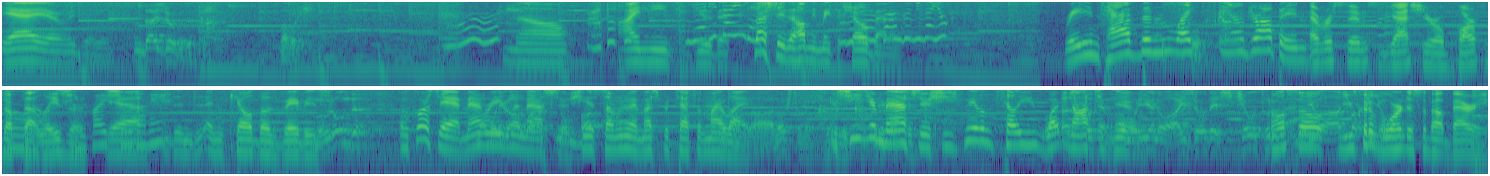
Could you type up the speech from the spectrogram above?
Yeah, yeah, we did it. No, I need to do this, especially to help me make the show better ratings have been like you know dropping ever since Yashiro barfed up that oh, laser. Yeah, and, and, killed those babies. Of course, yeah. Mamori is my master. She is someone who I must protect with my life. If she's your master, she should be able to tell you what not to do. Also, you could have warned us about Barry.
